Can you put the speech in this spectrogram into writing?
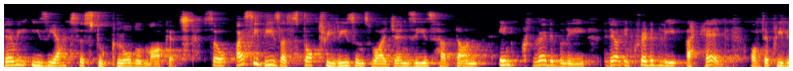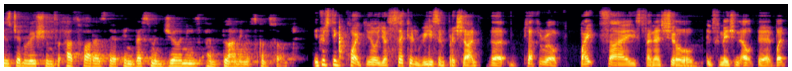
very easy access to global markets. So I see these as top three reasons why Gen Zs have done incredibly, they are incredibly ahead of their previous generations as far as their investment journeys and planning is concerned. Interesting point. You know, your second reason, Prashant, the plethora of bite-sized financial information out there. But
